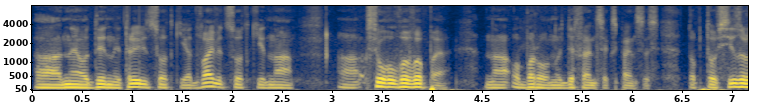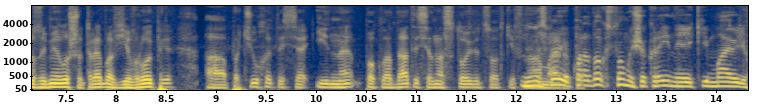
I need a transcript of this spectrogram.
а, не 1,3%, а 2% на а, всього ВВП. На оборону Defense Expenses. Тобто всі зрозуміли, що треба в Європі а, почухатися і не покладатися на 100% Ну, на насправді Америку. парадокс в тому, що країни, які мають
